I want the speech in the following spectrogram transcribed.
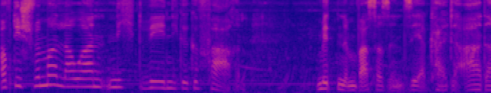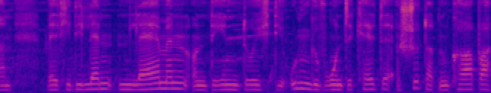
Auf die Schwimmer lauern nicht wenige Gefahren. Mitten im Wasser sind sehr kalte Adern, welche die Lenden lähmen und den durch die ungewohnte Kälte erschütterten Körper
